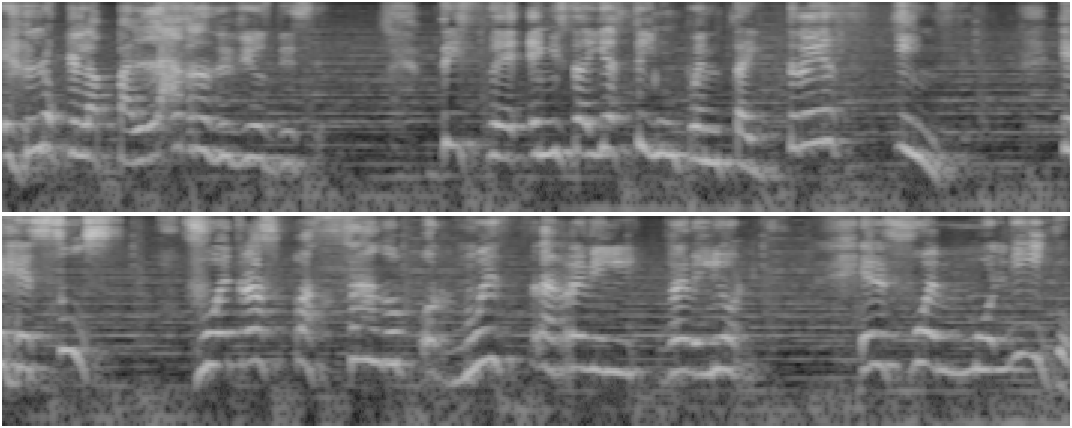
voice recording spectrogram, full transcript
es lo que la palabra de Dios dice. Dice en Isaías 53, 15 que Jesús fue traspasado por nuestras rebeliones él fue molido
